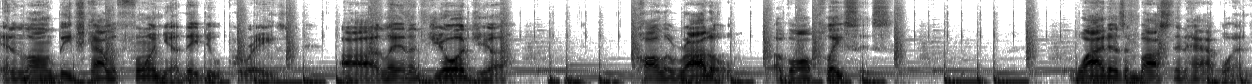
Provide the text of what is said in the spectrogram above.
In Long Beach, California, they do parades. Uh, Atlanta, Georgia, Colorado, of all places. Why doesn't Boston have one?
